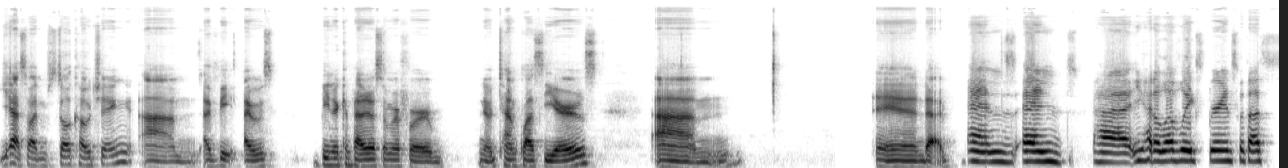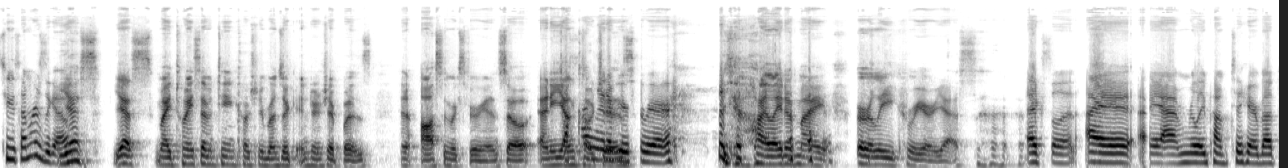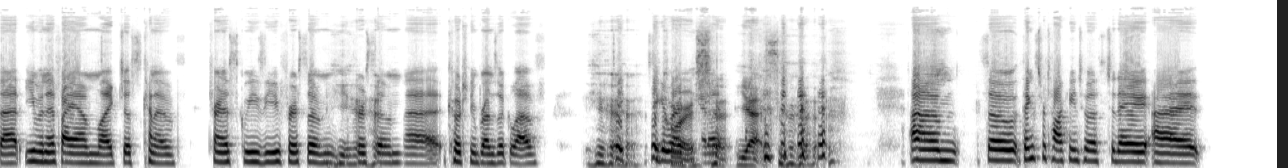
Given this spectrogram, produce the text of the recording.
yeah, so I'm still coaching. Um, I be I was being a competitive swimmer for you know ten plus years. Um, and uh, and and uh, you had a lovely experience with us two summers ago. Yes, yes. My 2017 Coach New Brunswick internship was an awesome experience. So any young the coaches, highlight of your career. highlight of my early career, yes. Excellent. I I am really pumped to hear about that. Even if I am like just kind of trying to squeeze you for some yeah. for some uh, Coach New Brunswick love. Yeah, take, take of course. It. yes. um, so thanks for talking to us today. Uh,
